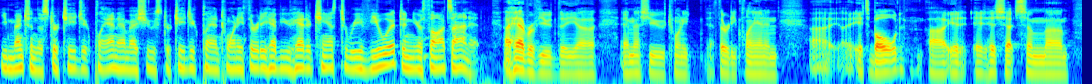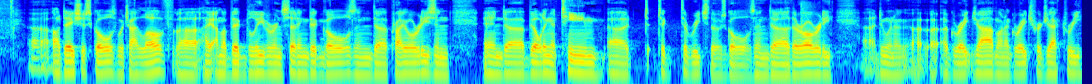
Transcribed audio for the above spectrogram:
You mentioned the strategic plan, MSU Strategic Plan 2030. Have you had a chance to review it and your thoughts on it? I have reviewed the uh, MSU 2030 plan, and uh, it's bold. Uh, it, it has set some um, uh, audacious goals, which I love. Uh, I, am a big believer in setting big goals and uh, priorities, and and building a team t- to to reach those goals. And they're already doing a, a, a, great job on a great trajectory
